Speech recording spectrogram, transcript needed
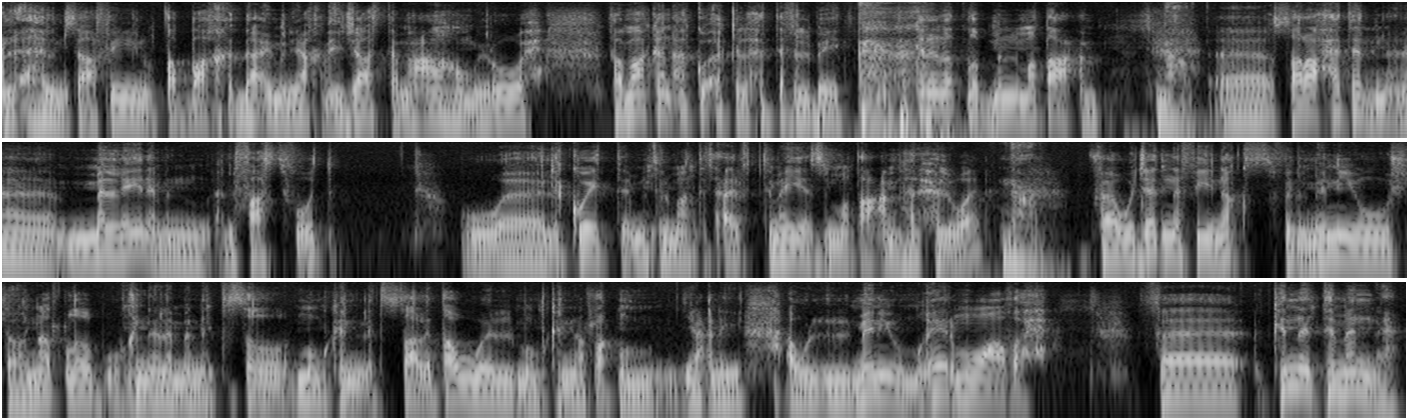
الأهل مسافرين والطباخ دائما ياخذ إجازته معاهم ويروح. فما كان أكو أكل حتى في البيت. فكنا نطلب من المطاعم. نعم. آه، صراحة ملينا من ال fast food. والكويت مثل ما انت تعرف تميز بمطاعمها الحلوة. نعم. فوجدنا في نقص في المنيو شلون نطلب وكنا لما نتصل ممكن الاتصال يطول ممكن الرقم يعني أو المنيو غير مو واضح. فكنا نتمنى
